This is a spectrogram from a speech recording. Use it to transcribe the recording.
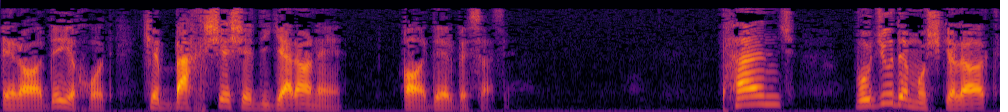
اراده خود که بخشش دیگران قادر بسازه. پنج وجود مشکلات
